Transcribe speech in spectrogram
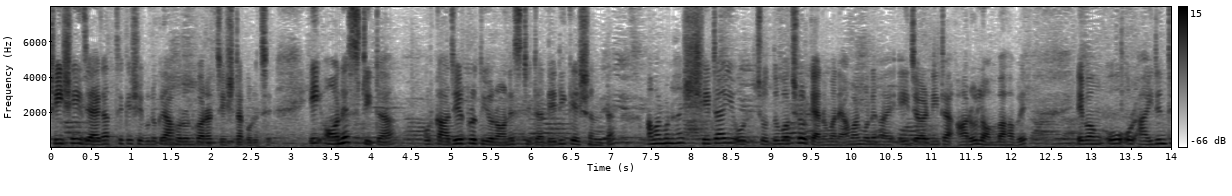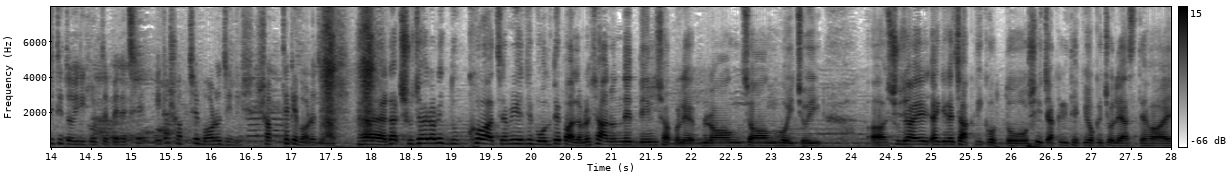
সেই সেই জায়গার থেকে সেগুলোকে আহরণ করার চেষ্টা করেছে। এই অনেস্টিটা ওর কাজের প্রতি ওর অনেস্টিটা ডেডিকেশনটা আমার মনে হয় সেটাই ওর চোদ্দ বছর কেন মানে আমার মনে হয় এই জার্নিটা আরও লম্বা হবে এবং ও ওর আইডেন্টিটি তৈরি করতে পেরেছে। এটা সবচেয়ে বড় জিনিস সব থেকে বড় জিনিস। হ্যাঁ না সুজয়ের অনেক দুঃখ আছে, আমি যে বলতে পারলাম না, সে আনন্দের দিন, সকলে রং, চং, হইচই সুজয় এক জায়গায় চাকরি করতো, সেই চাকরি থেকে ওকে চলে আসতে হয়,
